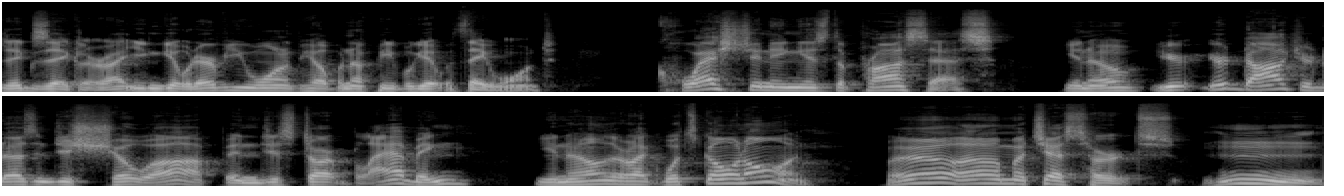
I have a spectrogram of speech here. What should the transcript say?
Zig Ziglar, right? You can get whatever you want if you help enough people get what they want. Questioning is the process. You know, your your doctor doesn't just show up and just start blabbing. You know, they're like, "What's going on?" Well, uh, my chest hurts. Hmm,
